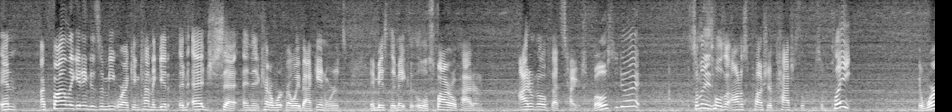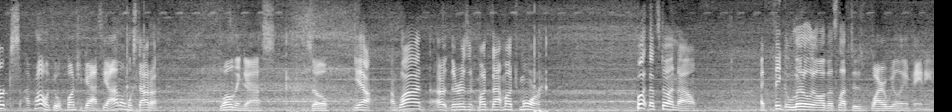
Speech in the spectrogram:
and I'm finally getting to some meat where I can kind of get an edge set and then kind of work my way back inwards and basically make a little spiral pattern. I don't know if that's how you're supposed to do it. Some of these holes I honestly probably should have patched with some plate. It works. I probably went through a bunch of gas. Yeah, I'm almost out of welding gas. So, yeah, I'm glad uh, there isn't much, that much more. But that's done now. I think literally all that's left is wire wheeling and painting it.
